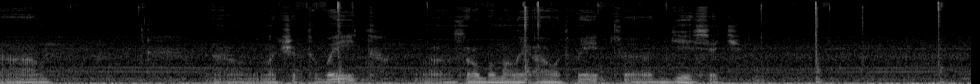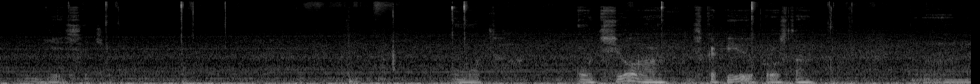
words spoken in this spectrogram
е, е, значить, weight, е, зробимо layout weight е, 10. Вот, вот все скопирую просто э,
